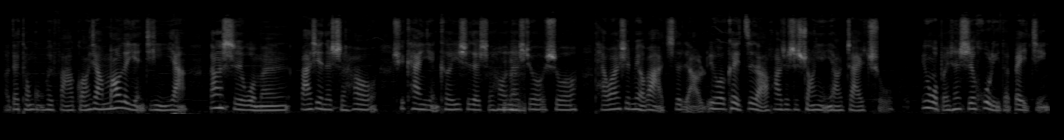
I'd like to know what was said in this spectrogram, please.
呃，在瞳孔会发光，像猫的眼睛一样。当时我们发现的时候，去看眼科医师的时候，那就说台湾是没有办法治疗，如果可以治疗的话，就是双眼要摘除。因为我本身是护理的背景，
